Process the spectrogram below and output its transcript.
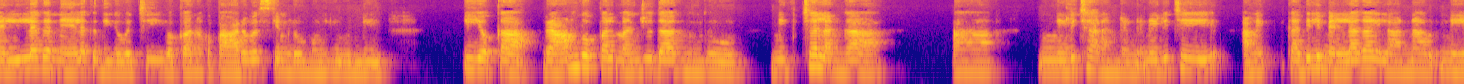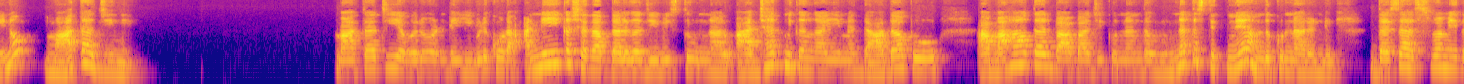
మెల్లగా నేలకు దిగివచ్చి ఒకనొక పారవస్యంలో మునిగి ఉండి ఈ యొక్క రామ్ గోపాల్ మంజుదార్ ముందు నిశ్చలంగా ఆ నిలిచారంటండి. నిలిచి ఆమె కదిలి మెల్లగా ఇలా అన్నారు నేను మాతాజీని. మాతాజీ ఎవరు అంటే ఈవిడ కూడా అనేక శతాబ్దాలుగా జీవిస్తూ ఉన్నారు. ఆధ్యాత్మికంగా ఈమె దాదాపు ఆ మహావతార్ బాబాజీకి ఉన్నంత ఉన్నత స్థితినే అందుకున్నారండి. దశ అశ్వమేధ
